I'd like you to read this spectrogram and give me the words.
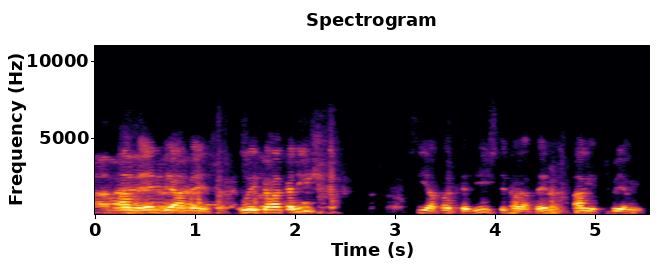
Amen. Vous voulez faire un kadish? S'il n'y a pas de kadish, c'est pas la peine. Allez, tu peux y aller.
